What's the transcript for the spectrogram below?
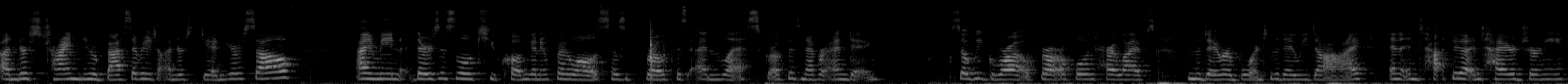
under trying your best every day to understand yourself. I mean, there's this little cute quote I'm getting from my wall. It says, "Growth is endless. Growth is never ending." So we grow throughout our whole entire lives, from the day we're born to the day we die, and through that entire journey,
